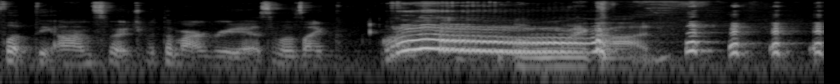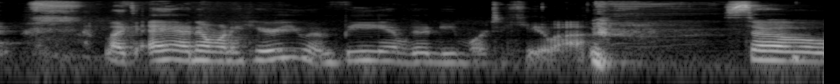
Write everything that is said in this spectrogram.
flipped the on switch with the margaritas and was like, Oh my god. like, A, I don't want to hear you, and B, I'm going to need more tequila. So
